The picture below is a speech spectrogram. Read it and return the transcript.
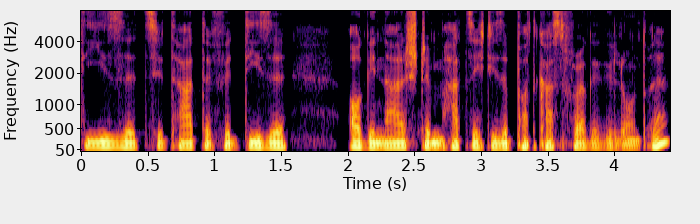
diese Zitate, für diese Originalstimmen hat sich diese Podcast-Folge gelohnt, oder?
